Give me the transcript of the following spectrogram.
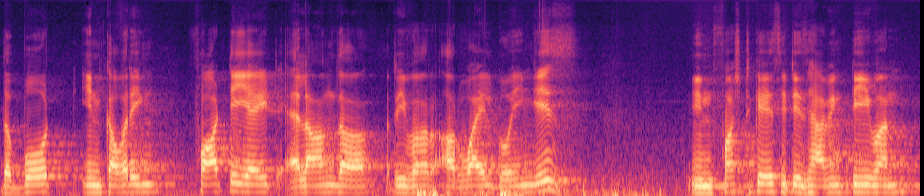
the boat in covering 48 along the river or while going is in first case it is having t1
